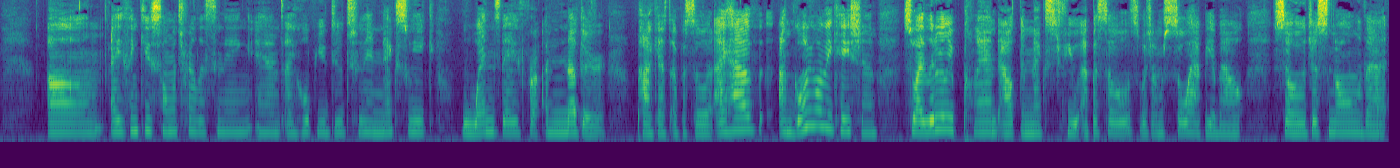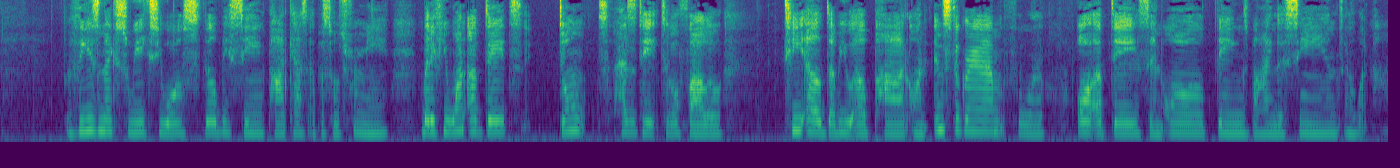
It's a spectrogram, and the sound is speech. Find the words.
Um, I thank you so much for listening, and I hope you do tune in next week, Wednesday, for another podcast episode. I have I'm going on vacation, so I literally planned out the next few episodes, which I'm so happy about. So just know that these next weeks you will still be seeing podcast episodes from me. But if you want updates, don't hesitate to go follow TLWL Pod on Instagram for all updates and all things behind the scenes and whatnot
